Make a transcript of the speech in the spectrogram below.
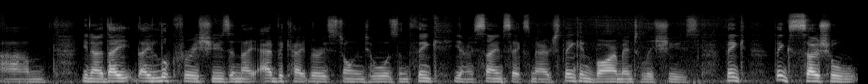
Um, you know, they, they look for issues and they advocate very strongly towards them. Think, you know, same-sex marriage. Think environmental issues. Think think social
